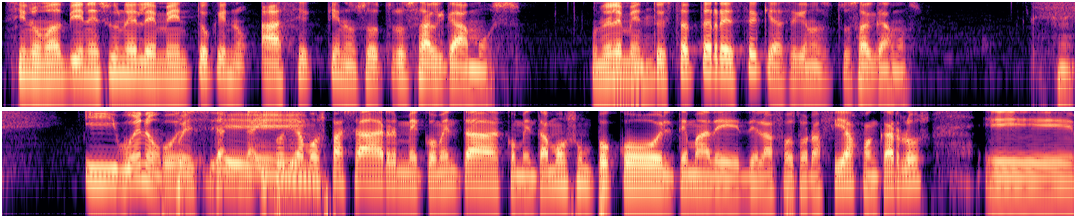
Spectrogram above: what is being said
sino más bien es un elemento que nos hace que nosotros salgamos. Un elemento extraterrestre que hace que nosotros salgamos. Y bueno, Pues, pues... de, ahí eh, podríamos pasar, me comenta, comentamos un poco el tema de, de la fotografía, Juan Carlos. Eh,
